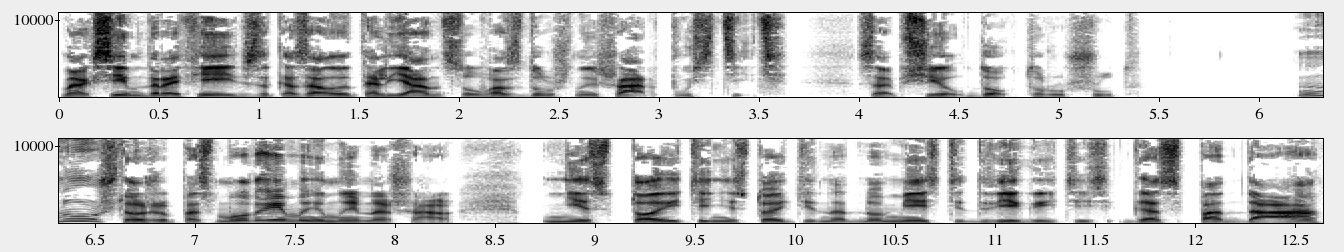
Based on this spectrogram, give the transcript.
Максим Дорофеевич заказал итальянцу воздушный шар пустить. — сообщил доктору Шут. «Ну что же, посмотрим и мы на шар. Не стойте, не стойте на одном месте, двигайтесь. Господа,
